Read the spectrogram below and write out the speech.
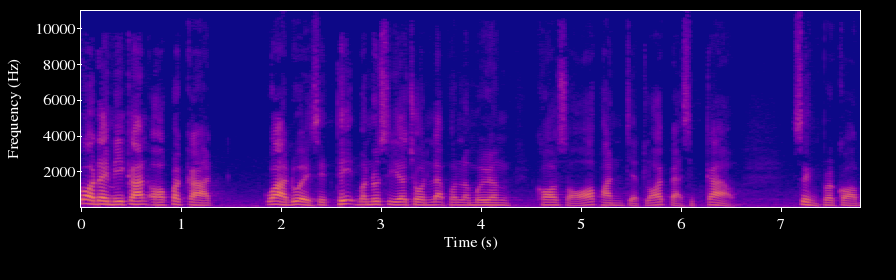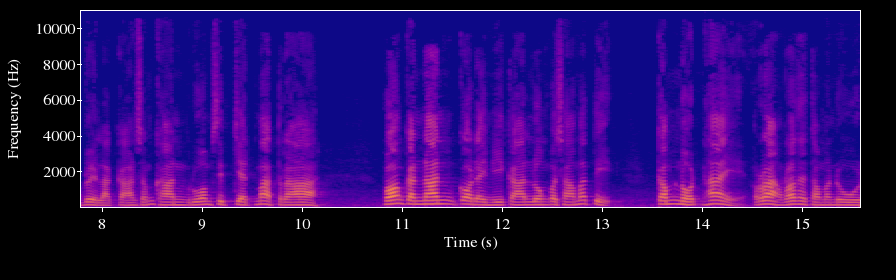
ก็ได้มีการออกประกาศว่าด้วยสิทธิมนุษยชนและพลเมือง คศ 1789 ซึ่งประกอบด้วยหลักการสำคัญรวม 17 มาตรา พร้อมกันนั้นก็ได้มีการลงประชามติกำหนดให้ร่างรัฐธรรมนูญ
